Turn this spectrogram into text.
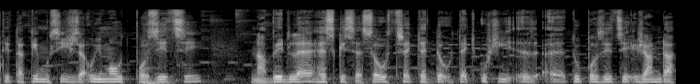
Ty taky musíš zaujmout pozici na bydle, hezky se soustřeď, teď, to, teď už jí, e, tu pozici Žanda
